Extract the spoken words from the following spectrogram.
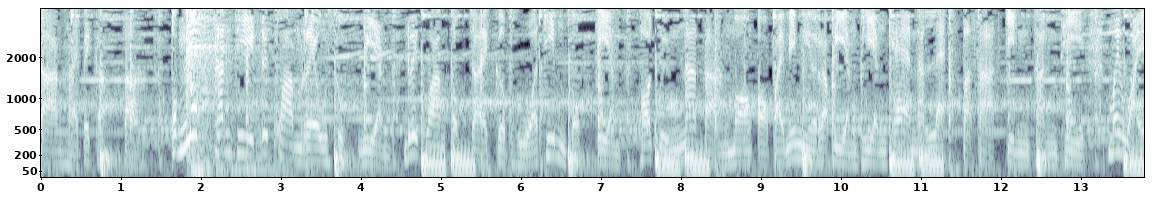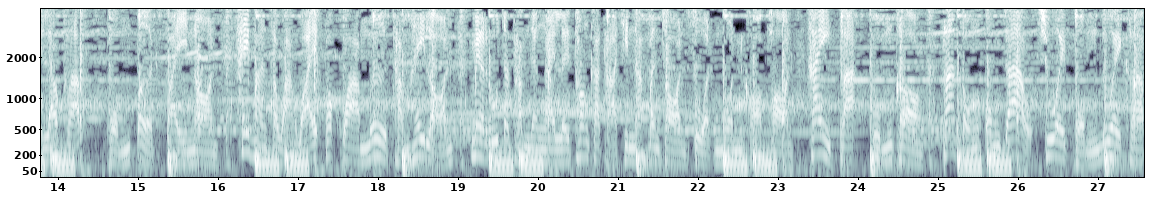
จางหายไปกับตา ผมลุกทันทีด้วยความเร็วสุดเหวี่ยง ด้วยความตกใจเกือบหัวทิ่มตกเตียง พอถึงหน้าต่างม องออกไปไม่มีระเบียงเพียงแค่นั้นแหละประสาทกินทันที ไม่ไหวแล้วครับ ผมเปิดไฟนอน ให้มันสว่างไว้เพราะความมืดทำให้หลอน ไม่รู้จะทำยังไงเลยท่องคาถาชินบัญชร สวดมนต์ขอพร ให้พระ มครอง พระสงฆ์องค์เจ้าช่วยผมด้วยครับ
